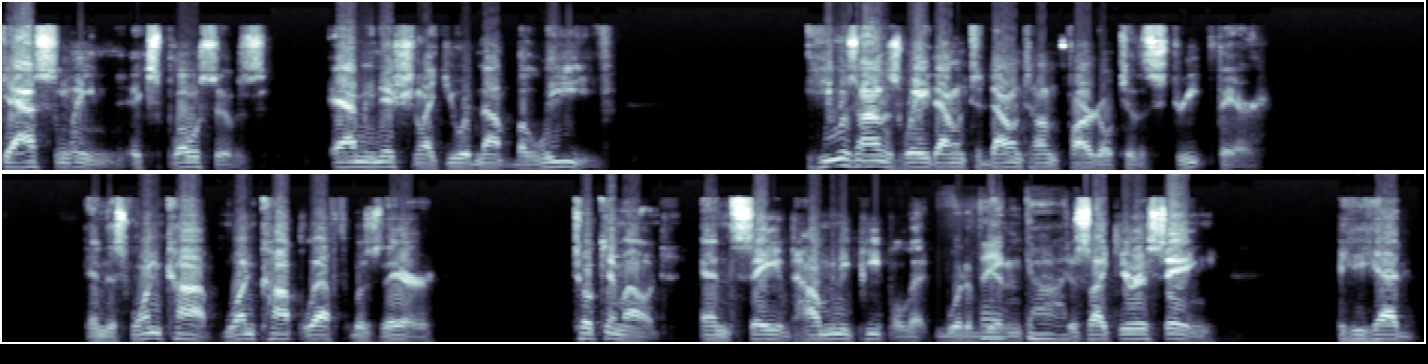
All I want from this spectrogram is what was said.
gasoline, explosives, ammunition like you would not believe. He was on his way down to downtown Fargo to the street fair. And this one cop, one cop left was there, took him out and saved how many people that would have Thank been God. just like you were saying. He had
